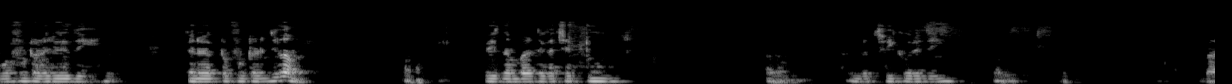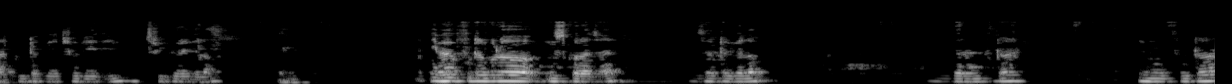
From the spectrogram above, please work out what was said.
মোর ফুটারে যদি দেখি, এখানে একটা ফুটার দিলাম। পেজ নাম্বার দেখাচ্ছে টু আমরা থ্রি করে দিই। বা টুটাকে সরিয়ে দিই থ্রি করে দিলাম। এভাবে ফুটারগুলো ইউজ করা যায়। গেলাম। ফুটার ফুটার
